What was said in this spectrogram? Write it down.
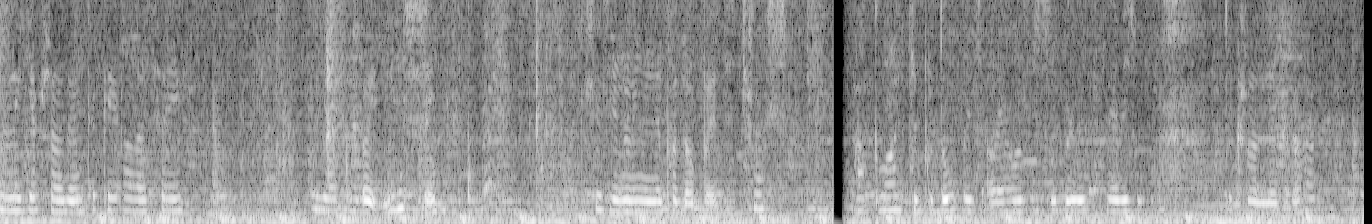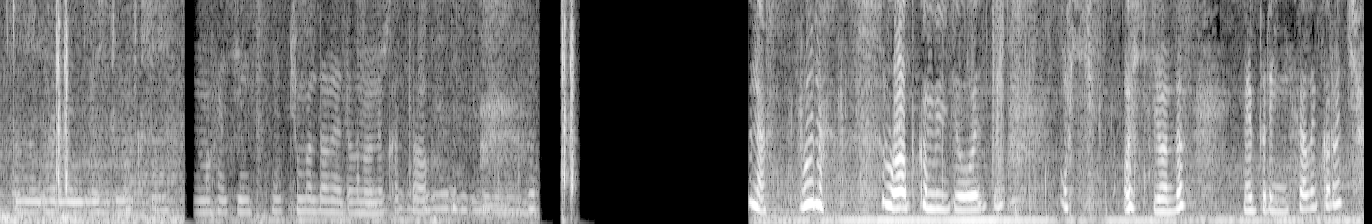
У мене є вже один такий, але цей якби інший. Щось він мені не подобається чомусь. А плаття подобається, але його засудили. Я візьму. якщо не дорога. Там гривень 200 максимум. Магазин. Чемодани давно не катав. Вона, вона, лапками взялася. Ось, ось сюди. Ми приїхали, коротше.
